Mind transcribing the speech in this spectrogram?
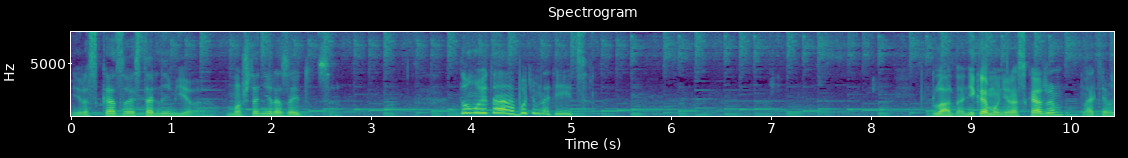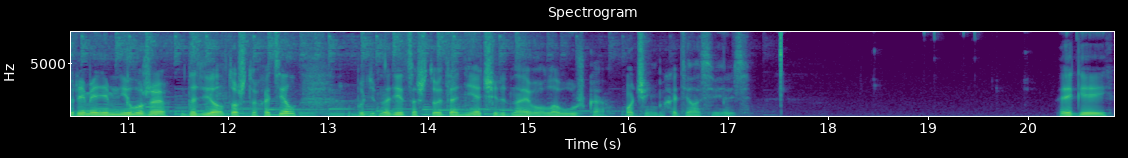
Не рассказывай остальным, Ева. Может, они разойдутся. Думаю, да, будем надеяться. Ладно, никому не расскажем. А тем временем Нил уже доделал то, что хотел. Будем надеяться, что это не очередная его ловушка. Очень бы хотелось верить. Эгей.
